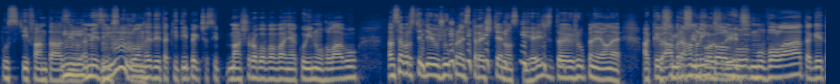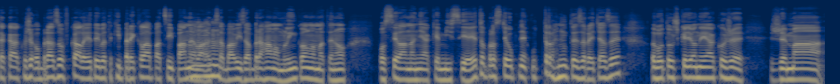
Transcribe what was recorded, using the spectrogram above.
pustí fantáziu. Mm. Amazing mm. Screwhead je taký typek, čo si mašrobováva nejakú inú hlavu. Tam sa proste dejú už úplne streštenosti, hej, že to je už úplne oné. A keď Abraham Lincoln mu, pozrieť. mu, volá, tak je taká akože obrazovka, ale je to iba taký preklápací panel, mm-hmm. ak sa baví s Abrahamom Lincolnom a ten ho posiela na nejaké misie. Je to proste úplne utrhnuté z reťaze, lebo to už keď on je akože, že má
